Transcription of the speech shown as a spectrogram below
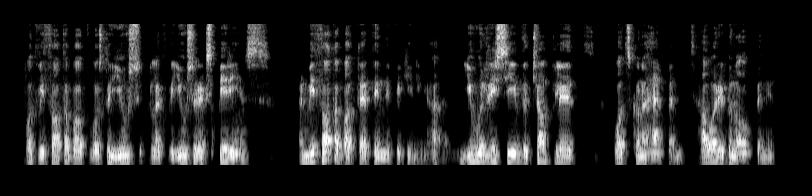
what we thought about was the use like the user experience. And we thought about that in the beginning. You will receive the chocolate what's going to happen how are you going to open it?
